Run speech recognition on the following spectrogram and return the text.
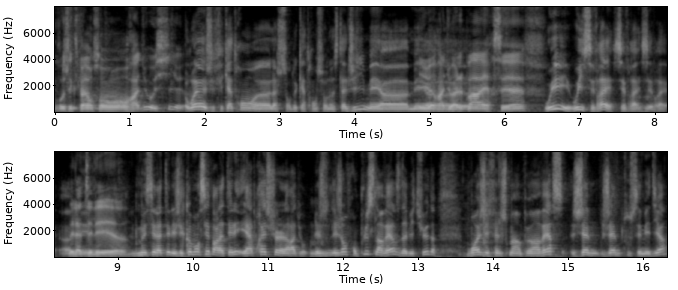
grosse expérience en, en radio aussi Ouais, j'ai fait 4 ans. euh, là, je sors de 4 ans sur Nostalgie, mais euh, mais Radio Alpa, RCF. Oui, oui, c'est vrai, c'est vrai, Mhm. c'est vrai. Euh, mais la télé. Mais c'est la télé. J'ai commencé par la télé et après je suis allé à la radio. Les, Mhm. les gens font plus l'inverse d'habitude. Moi j'ai fait le chemin un peu inverse. J'aime, j'aime tous ces médias.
